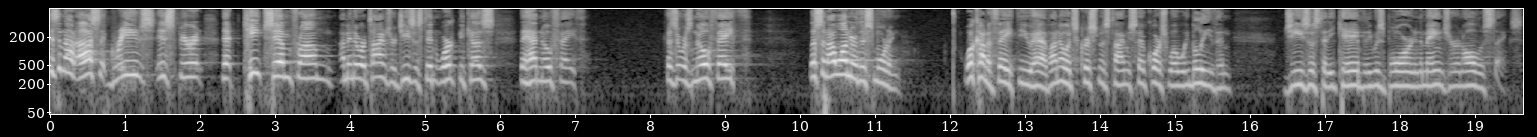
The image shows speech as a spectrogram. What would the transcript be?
Is it not us that grieves His Spirit, that keeps Him from? I mean, there were times where Jesus didn't work because they had no faith. Because there was no faith. Listen, I wonder this morning, what kind of faith do you have? I know it's Christmas time. You say, of course, well, we believe in Jesus, that He came, that He was born in a manger, and all those things.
